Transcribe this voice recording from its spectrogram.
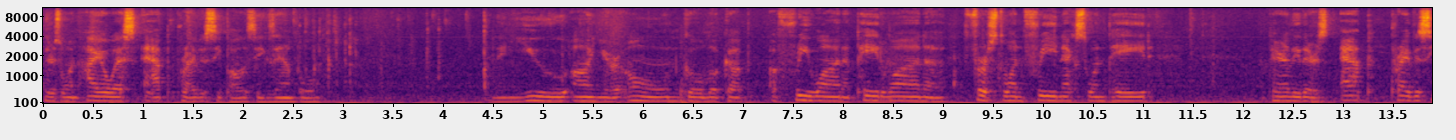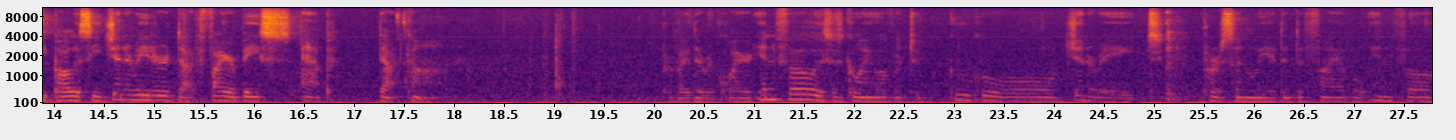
there's one iOS app privacy policy example and then you on your own go look up a free one a paid one a first one free next one paid apparently there's app privacy policy generator.firebaseapp.com. Provide the required info. This is going over to Google. Generate personally identifiable info.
